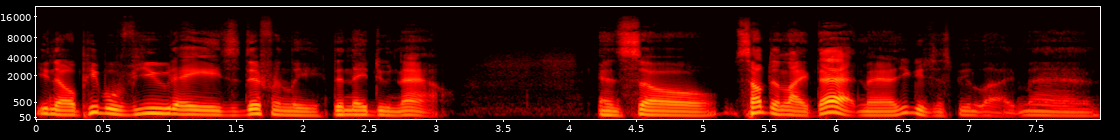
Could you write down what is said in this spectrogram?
you know, people viewed AIDS differently than they do now. And so something like that, man, you could just be like, man,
